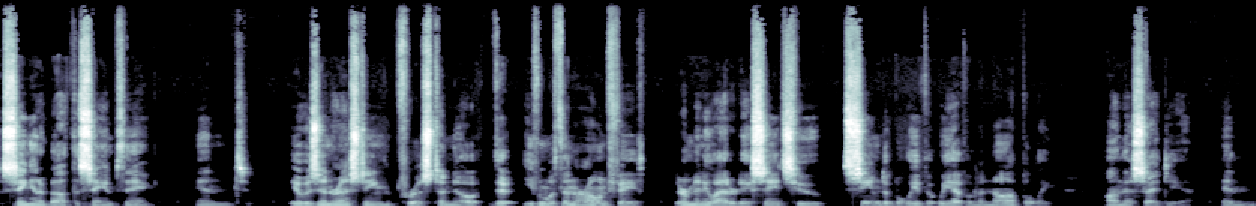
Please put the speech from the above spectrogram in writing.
singing about the same thing. And it was interesting for us to note that even within our own faith, there are many Latter day Saints who seem to believe that we have a monopoly on this idea. And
